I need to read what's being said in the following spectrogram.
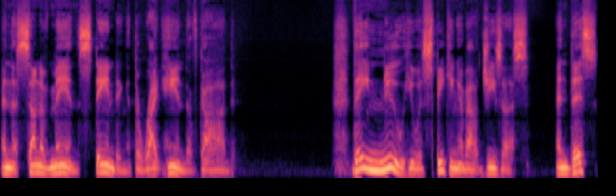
and the Son of Man standing at the right hand of God. They knew he was speaking about Jesus, and this,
